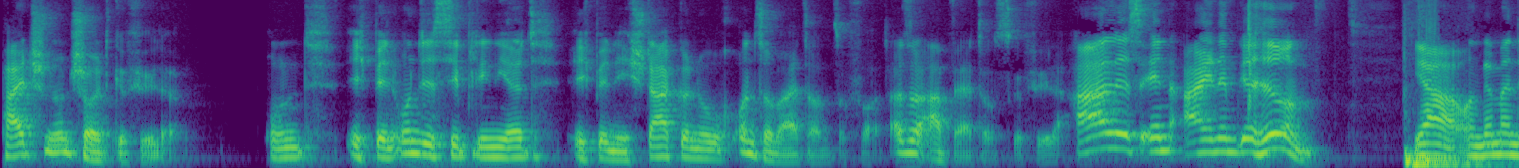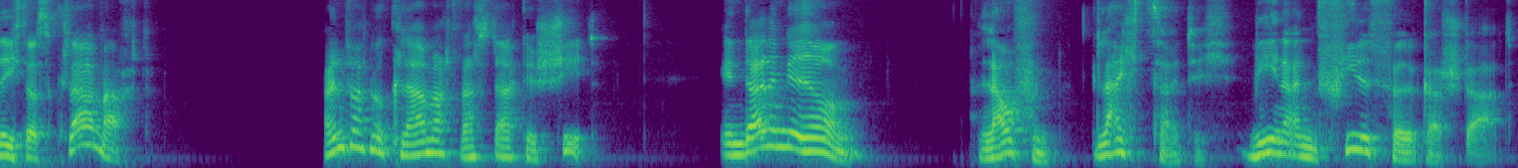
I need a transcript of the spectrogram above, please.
Peitschen- und Schuldgefühle und ich bin undiszipliniert, ich bin nicht stark genug und so weiter und so fort. Also Abwertungsgefühle. Alles in einem Gehirn. Ja, und wenn man sich das klar macht, einfach nur klar macht, was da geschieht. In deinem Gehirn laufen gleichzeitig, wie in einem Vielvölkerstaat,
